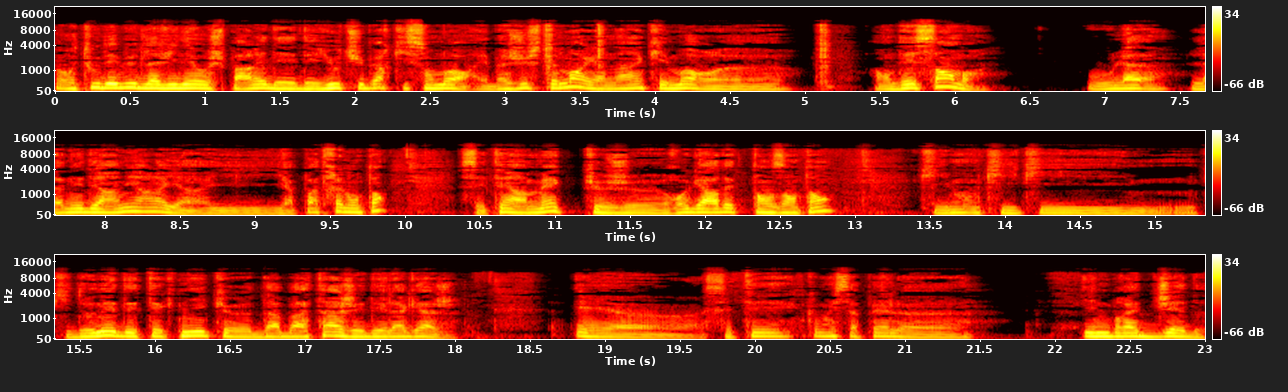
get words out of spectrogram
Au tout début de la vidéo, je parlais des, des youtubeurs qui sont morts. Et ben justement, il y en a un qui est mort euh, en décembre ou l'année dernière, là, il y a, y a pas très longtemps, c'était un mec que je regardais de temps en temps, qui, donnait des techniques d'abattage et d'élagage. Et euh, c'était, comment il s'appelle euh, Inbred Jed.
